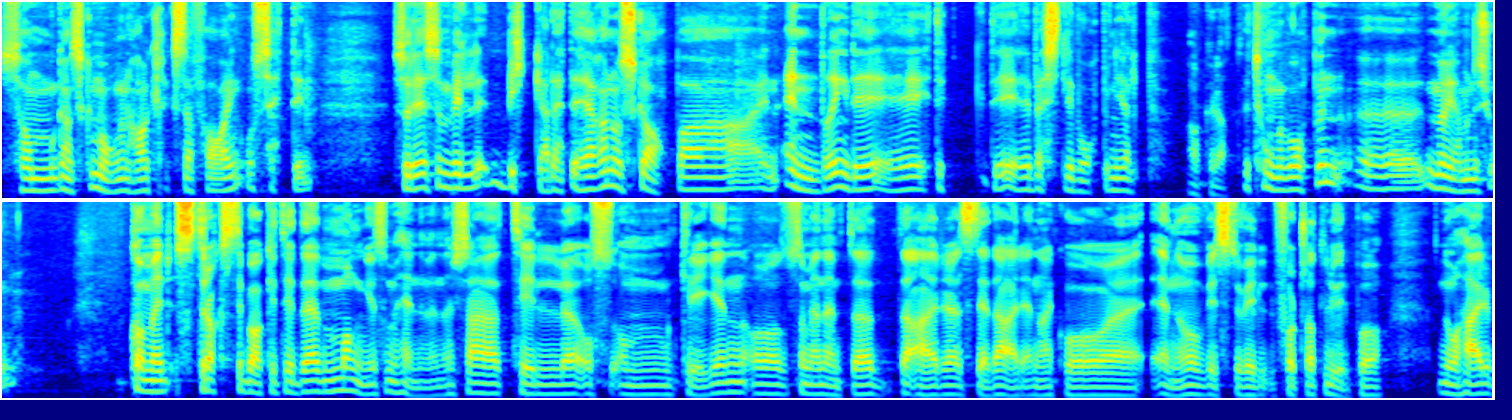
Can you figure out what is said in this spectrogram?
som ganske mange har krigserfaring å sette inn. Så Det som vil bikke dette her og skape en endring, det er, det er vestlig våpenhjelp. Akkurat. Det er tunge våpen, uh, mye ammunisjon. Kommer straks tilbake til det. Mange som henvender seg til oss om krigen. og som jeg nevnte, det er, Stedet er nrk.no hvis du vil fortsatt lure på noe her.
